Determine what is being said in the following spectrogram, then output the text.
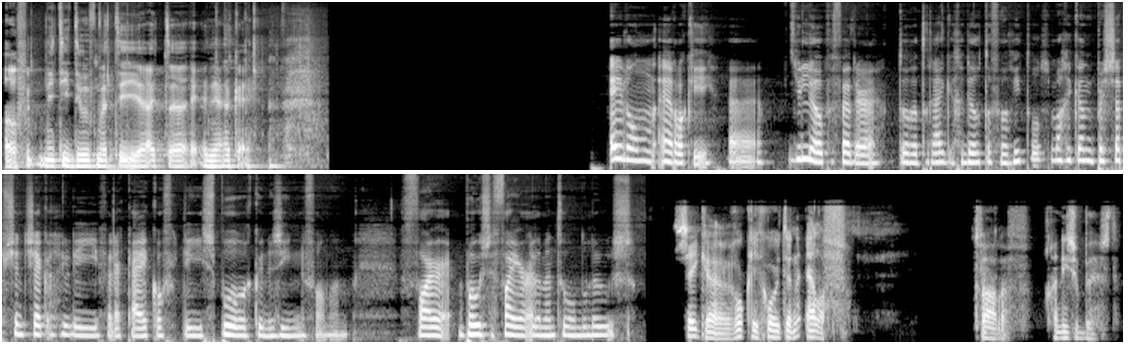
Of niet die doet met die uit... eh, ja, oké. Elon en Rocky. eh, jullie lopen verder door het rijke gedeelte van Ritos. Mag ik een perception check als jullie verder kijken of jullie sporen kunnen zien van een fire, boze fire elemental on the loose? Zeker, Rocky gooit een 11. 12. Gaat niet zo best.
